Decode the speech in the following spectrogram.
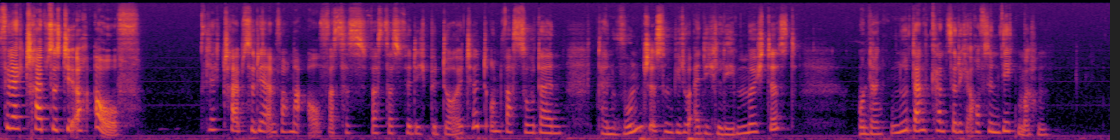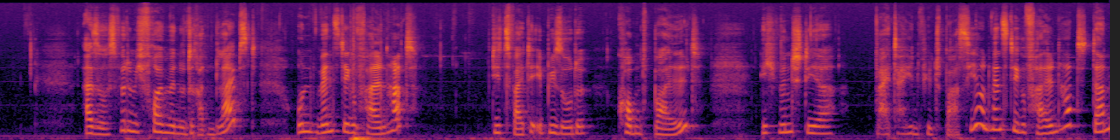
vielleicht schreibst du es dir auch auf. Vielleicht schreibst du dir einfach mal auf, was das, was das für dich bedeutet und was so dein, dein Wunsch ist und wie du eigentlich leben möchtest. Und dann, nur dann kannst du dich auch auf den Weg machen. Also, es würde mich freuen, wenn du dran bleibst. Und wenn es dir gefallen hat, die zweite Episode kommt bald. Ich wünsche dir weiterhin viel Spaß hier. Und wenn es dir gefallen hat, dann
